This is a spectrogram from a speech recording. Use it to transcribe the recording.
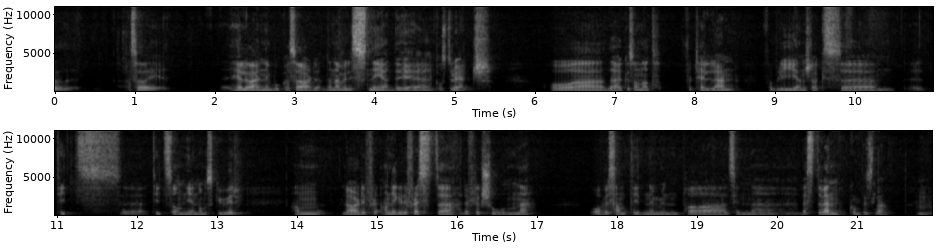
altså, Hele veien i boka så er det, den er veldig snedig konstruert. Og uh, det er jo ikke sånn at fortelleren får bli en slags uh, tids, uh, tidsånd-gjennomskuer. Han, han, legger de fleste refleksjonene over samtiden i munnen på sin uh, beste venn. Kompisene. Mm.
